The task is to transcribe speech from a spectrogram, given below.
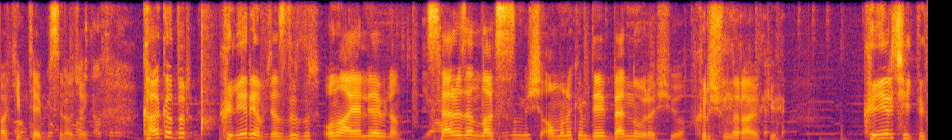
Bakayım tepkisi ne olacak. Kanka dur. Clear yapacağız dur dur. Onu ayarlayabilen. Ya. Server'den laksızmış amına koyayım dev benle uğraşıyor. Kır şunları IQ. Clear çektim.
